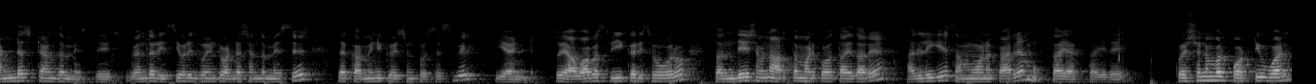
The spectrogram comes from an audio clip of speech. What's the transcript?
understand the message when the receiver is going to understand the message the communication process will end so ಯಾವಾಗ ಸ್ವೀಕರಿಸುವವರು ಸಂದೇಶವನ್ನು ಅರ್ಥ ಮಾಡ್ಕೊಳ್ತಾ ಇದ್ದಾರೆ, ಅಲ್ಲಿಗೆ ಸಂವಹನ ಕಾರ್ಯ ಮುಕ್ತಾಯ ಆಗ್ತಾ ಇದೆ. Question number forty one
